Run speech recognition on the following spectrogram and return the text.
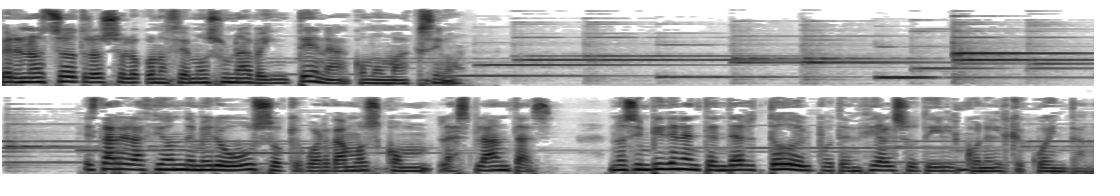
pero nosotros solo conocemos una veintena como máximo. Esta relación de mero uso que guardamos con las plantas nos impiden entender todo el potencial sutil con el que cuentan.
